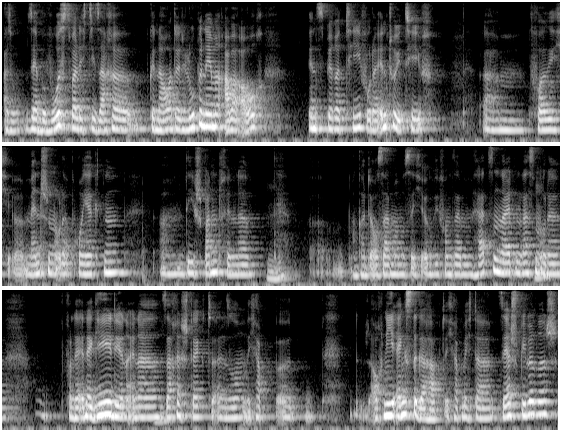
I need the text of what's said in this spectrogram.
also sehr bewusst, weil ich die Sache genau unter die Lupe nehme, aber auch inspirativ oder intuitiv ähm, folge ich äh, Menschen oder Projekten, ähm, die ich spannend finde. Mhm. Äh, man könnte auch sagen, man muss sich irgendwie von seinem Herzen leiten lassen mhm. oder von der Energie, die in einer Sache steckt. Also ich habe äh, auch nie Ängste gehabt. Ich habe mich da sehr spielerisch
